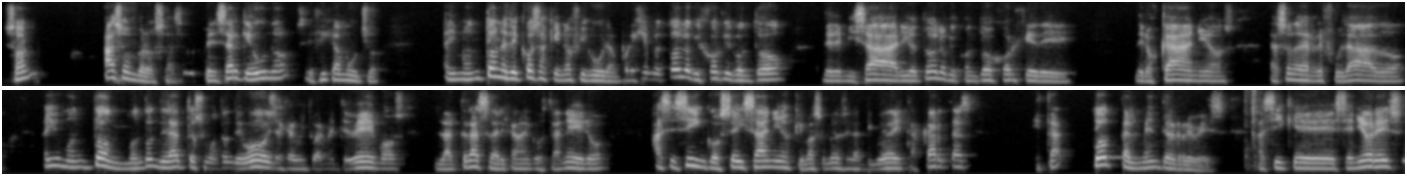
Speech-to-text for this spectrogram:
Son asombrosas. Pensar que uno se fija mucho. Hay montones de cosas que no figuran. Por ejemplo, todo lo que Jorge contó del emisario, todo lo que contó Jorge de, los caños, la zona de refulado. Hay un montón, un montón de datos, un montón de boyas que habitualmente vemos, la traza del canal costanero hace cinco o seis años, que más o menos es la antigüedad de estas cartas, está totalmente al revés. Así que, señores,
